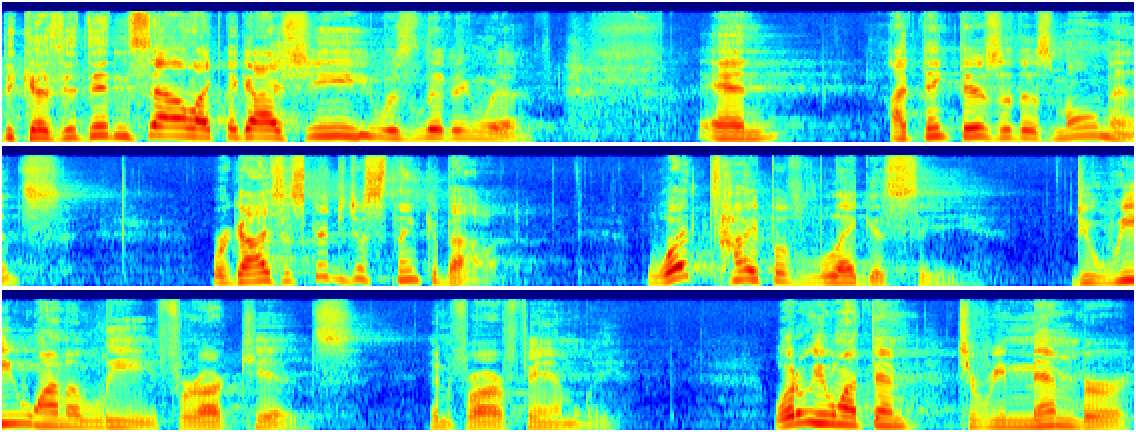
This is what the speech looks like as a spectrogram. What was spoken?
because it didn't sound like the guy she was living with. And I think those are those moments where, guys, it's good to just think about what type of legacy do we want to leave for our kids and for our family? What do we want them to remember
